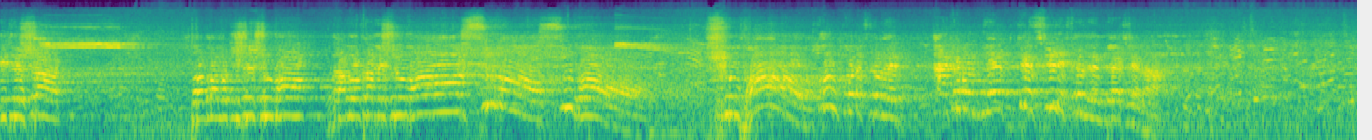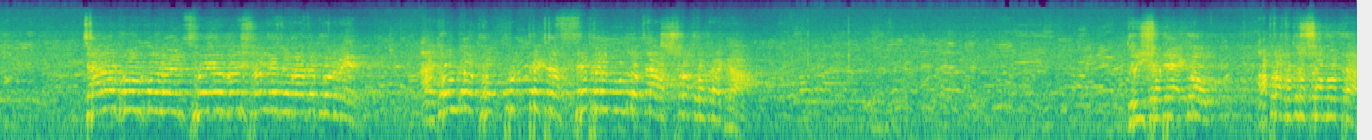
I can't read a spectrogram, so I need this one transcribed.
দ্বিতীয় শট। প্রথম শুভ শুভ শুভ শুভ শুভ গোল করে ফেললেন একেবারে ছিঁড়ে ফেললেন যারা গোল করলেন সৈয়দের সঙ্গে যোগাযোগ করবেন। আর গোলরক্ষক প্রত্যেকটা সেটের মূল্য চারশত টাকা। দুই সাথে একম আপাতত সমতা।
